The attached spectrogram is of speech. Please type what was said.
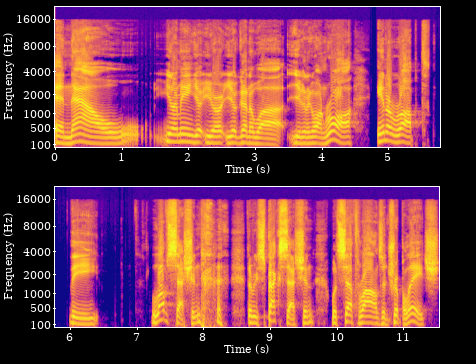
And now, you know what I mean, you're you're you're gonna uh you're gonna go on Raw, interrupt the love session, the respect session with Seth Rollins and Triple H,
